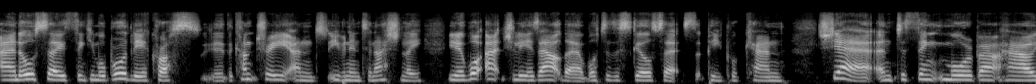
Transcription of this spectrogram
and also thinking more broadly across the country and even internationally you know what actually is out there? What are the skill sets that people can share? And to think more about how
